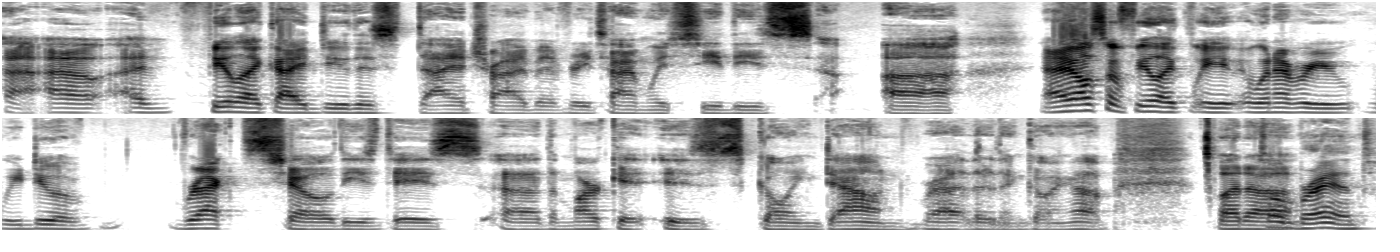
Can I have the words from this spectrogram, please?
Uh, I, I feel like I do this diatribe every time we see these. Uh, I also feel like we, whenever we do a wrecked show these days, uh, the market is going down rather than going up. But uh, brand.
